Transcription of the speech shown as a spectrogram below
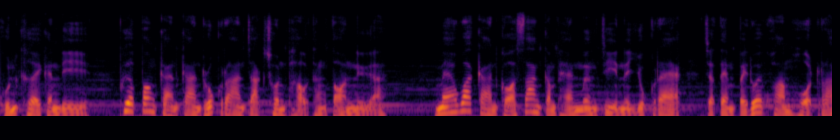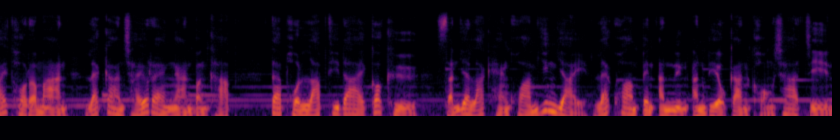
คุ้นเคยกันดี เพื่อป้องกันการรุกรานจากชนเผ่าทางตอนเหนือ แม้ว่าการก่อสร้างกำแพงเมืองจีนในยุคแรก จะเต็มไปด้วยความโหดร้ายทรมาน และการใช้แรงงานบังคับ แต่ผลลัพธ์ที่ได้ก็คือ สัญญลักษณ์แห่งความยิ่งใหญ่ และความเป็นอันหนึ่งอันเดียวกันของชาติจีน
